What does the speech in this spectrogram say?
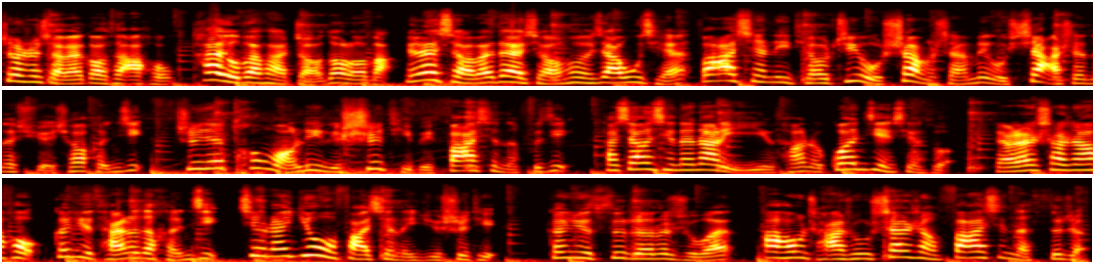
这时，小白告诉阿红，他有办法找到老马。原来，小白在小混混家屋前发现了一条。只有上山没有下山的雪橇痕迹，直接通往丽丽尸体被发现的附近。他相信在那里隐藏着关键线索。两人上山后，根据残留的痕迹，竟然又发现了一具尸体。根据死者的指纹，阿红查出山上发现的死者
